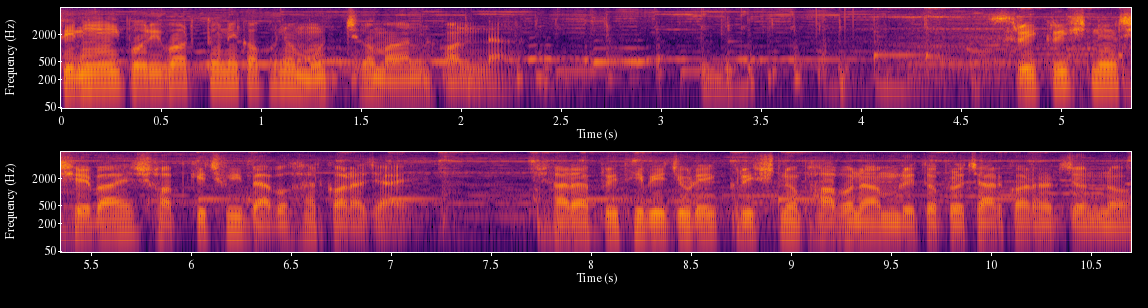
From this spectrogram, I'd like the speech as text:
তিনি এই পরিবর্তনে কখনো মুহ্যমান হন না। শ্রীকৃষ্ণের সেবায় সবকিছুই ব্যবহার করা যায়। সারা পৃথিবী জুড়ে কৃষ্ণ ভাবনা ভাবনামৃত প্রচার করার জন্য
